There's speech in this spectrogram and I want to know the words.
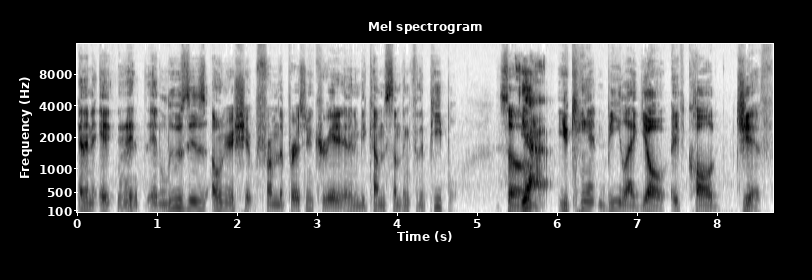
and then it, Right. it it loses ownership from the person who created it, and then it becomes something for the people. So Yeah. you can't be like, yo, it's called GIF,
